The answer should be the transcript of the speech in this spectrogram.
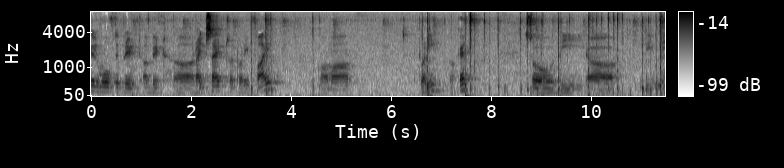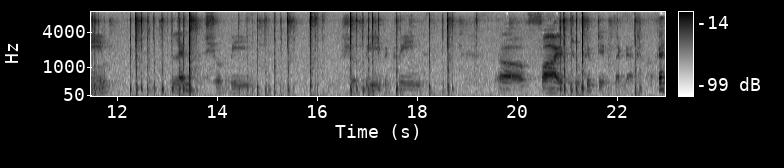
we'll move the print a bit uh, right side so 25 comma 20 okay? So the uh, the name length should be should be between uh, 5 to 15 like that okay?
